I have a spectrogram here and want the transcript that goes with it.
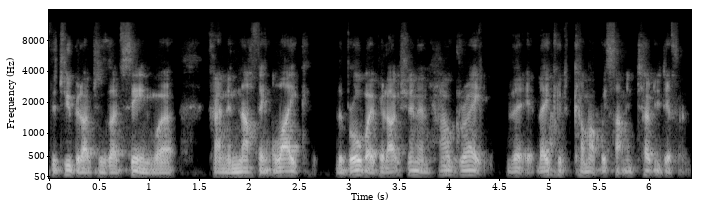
the two productions I've seen were kind of nothing like the Broadway production, and how great that they could come up with something totally different.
